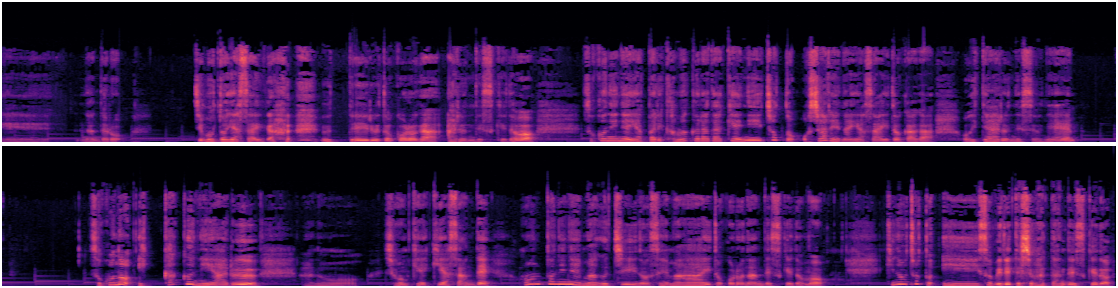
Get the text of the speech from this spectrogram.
えー、なんだろう、地元野菜が 売っているところがあるんですけど、そこにね、やっぱり鎌倉だけにちょっとおしゃれな野菜とかが置いてあるんですよね。そこの一角にある、あの、ショーンケーキ屋さんで、本当にね、間口の狭いところなんですけども、昨日ちょっと言いそびれてしまったんですけど、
